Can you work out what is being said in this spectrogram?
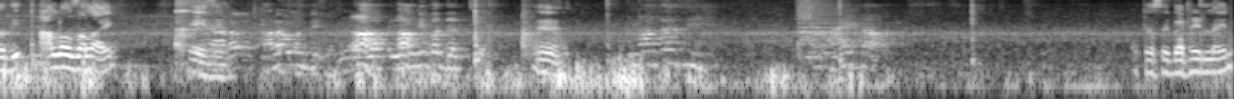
যদি আলো জ্বালায় এই যে হ্যাঁ এটা হচ্ছে ব্যাটারির লাইন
